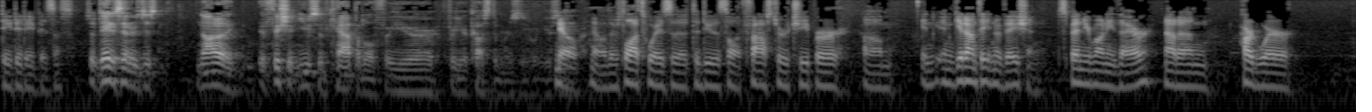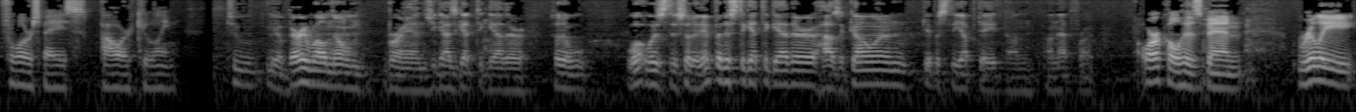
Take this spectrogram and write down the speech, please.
day-to-day -day business. So data centers just not an efficient use of capital for your for your customers, is what you're saying. No, no. There's lots of ways to, to do this a lot faster, cheaper, um, and, and, get onto innovation. Spend your money there, not on hardware, floor space, power, cooling. Two you know, very well-known brands. You guys get together. Sort of, what was the sort of impetus to get together? How's it going? Give us the update on on that front. Oracle has been really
